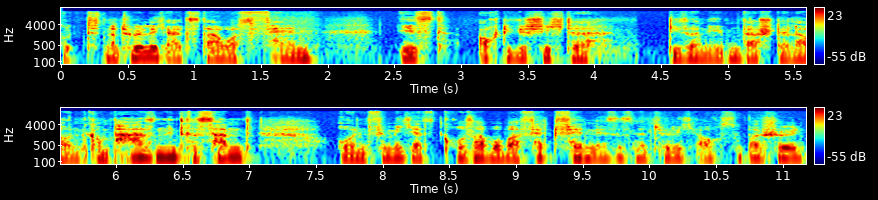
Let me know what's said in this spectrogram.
rückt. Natürlich als Star Wars-Fan ist auch die Geschichte dieser Nebendarsteller und Komparsen interessant. Und für mich als großer Boba Fett-Fan ist es natürlich auch super schön,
